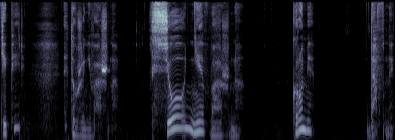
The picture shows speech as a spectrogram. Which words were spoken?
теперь это уже не важно. Все не важно, кроме Дафны.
